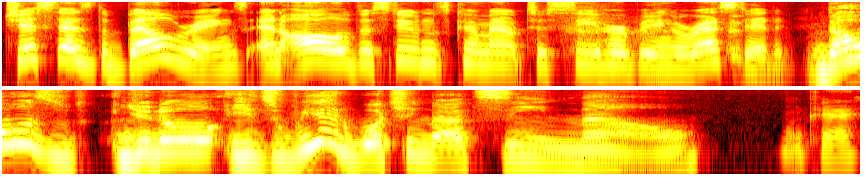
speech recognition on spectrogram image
just as the bell rings, and all of the students come out to see her being arrested. That was, you know, it's weird watching that scene now Okay.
